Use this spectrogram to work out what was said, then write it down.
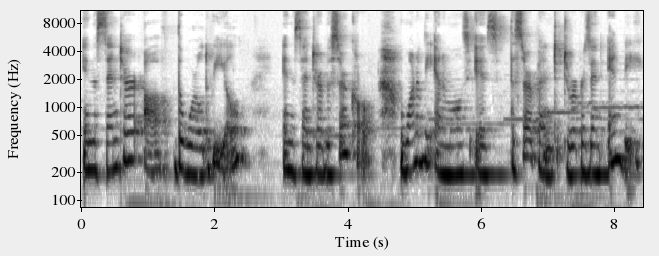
in the center of the world wheel, in the center of the circle. One of the animals is the serpent to represent envy,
